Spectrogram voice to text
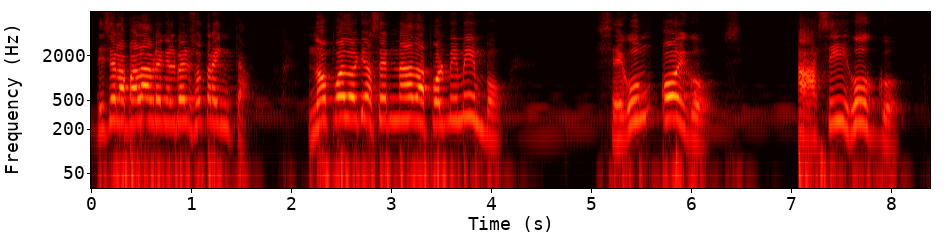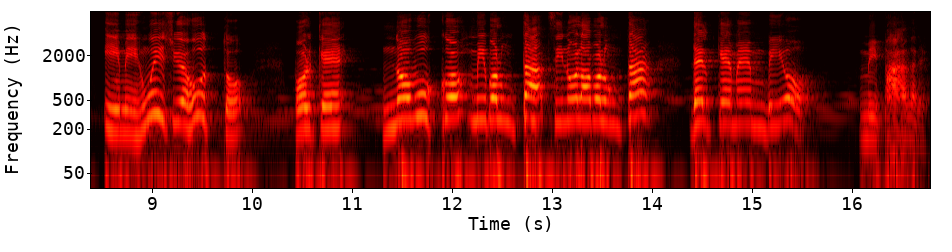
Dice la palabra en el verso 30. No puedo yo hacer nada por mí mismo. Según oigo, así juzgo. Y mi juicio es justo porque no busco mi voluntad, sino la voluntad del que me envió, mi Padre.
